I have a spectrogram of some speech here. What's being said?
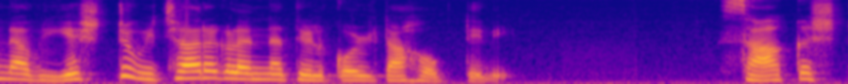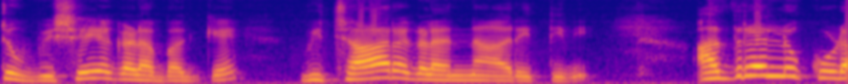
ನಾವು ಎಷ್ಟು ವಿಚಾರಗಳನ್ನು ತಿಳ್ಕೊಳ್ತಾ ಹೋಗ್ತೀವಿ? ಸಾಕಷ್ಟು ವಿಷಯಗಳ ಬಗ್ಗೆ ವಿಚಾರಗಳನ್ನು ಅರಿತೀವಿ. ಅದರಲ್ಲೂ ಕೂಡ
